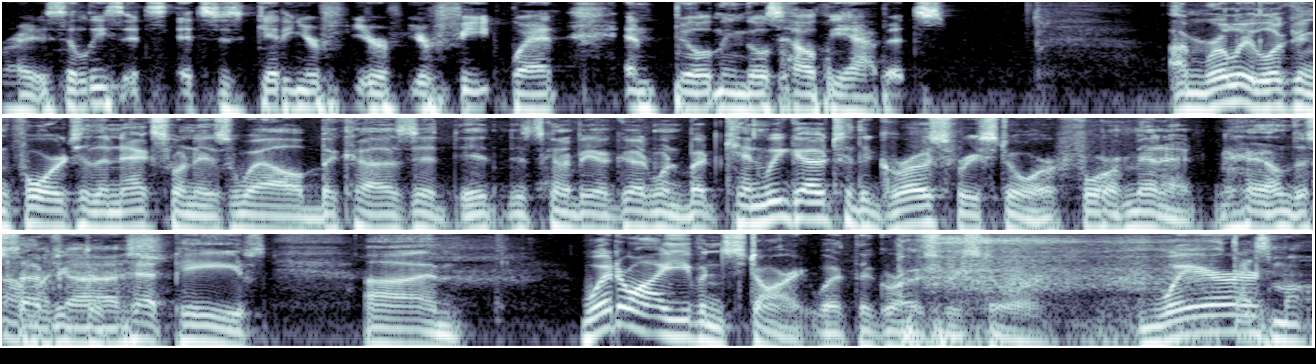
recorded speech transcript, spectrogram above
right? It's at least it's it's just getting your your your feet wet and building those healthy habits. I'm really looking forward to the next one as well because it, it it's going to be a good one. But can we go to the grocery store for a minute on the Oh subject of pet peeves? Um, where do I even start with the grocery store? Where That's mo-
